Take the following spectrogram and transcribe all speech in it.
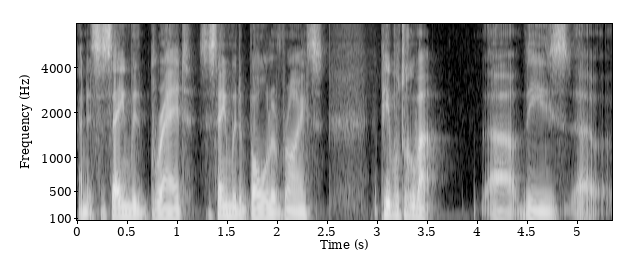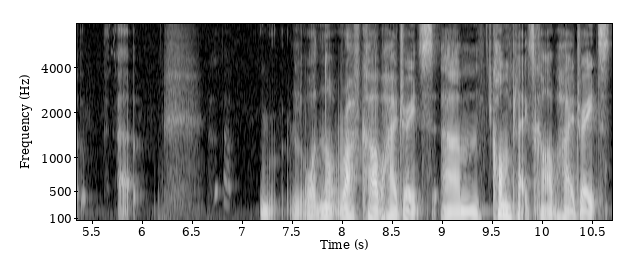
And it's the same with bread, it's the same with a bowl of rice. People talk about uh, these, uh, uh, what not rough carbohydrates, um, complex carbohydrates.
